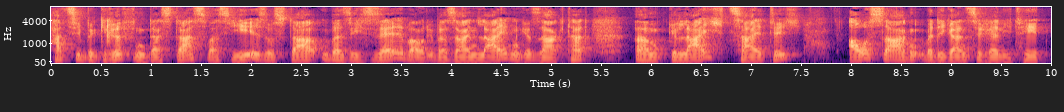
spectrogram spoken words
hat sie begriffen, dass das, was Jesus da über sich selber und über sein Leiden gesagt hat, ähm, gleichzeitig Aussagen über die ganze Realität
